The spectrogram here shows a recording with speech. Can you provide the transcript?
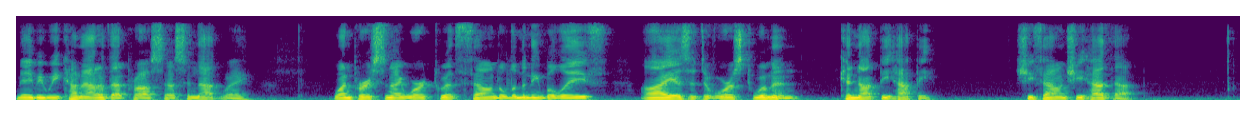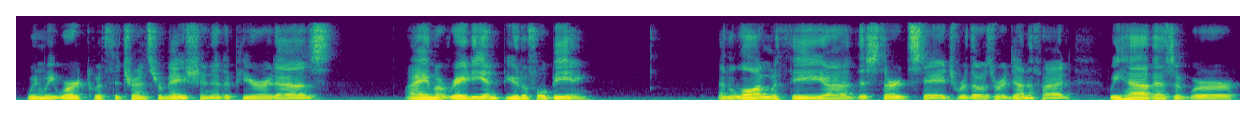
Maybe we come out of that process in that way. One person I worked with found a limiting belief I, as a divorced woman, cannot be happy. She found she had that when we worked with the transformation, it appeared as I am a radiant, beautiful being. And along with the uh, this third stage where those were identified, we have, as it were,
